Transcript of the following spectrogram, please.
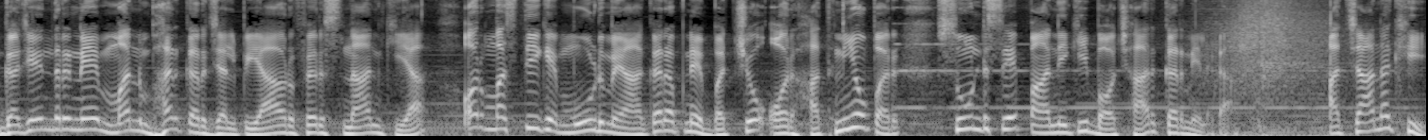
गजेंद्र ने मन भर कर जल पिया और फिर स्नान किया और मस्ती के मूड में आकर अपने बच्चों और हथनियों पर सूंड से पानी की बौछार करने लगा। अचानक ही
